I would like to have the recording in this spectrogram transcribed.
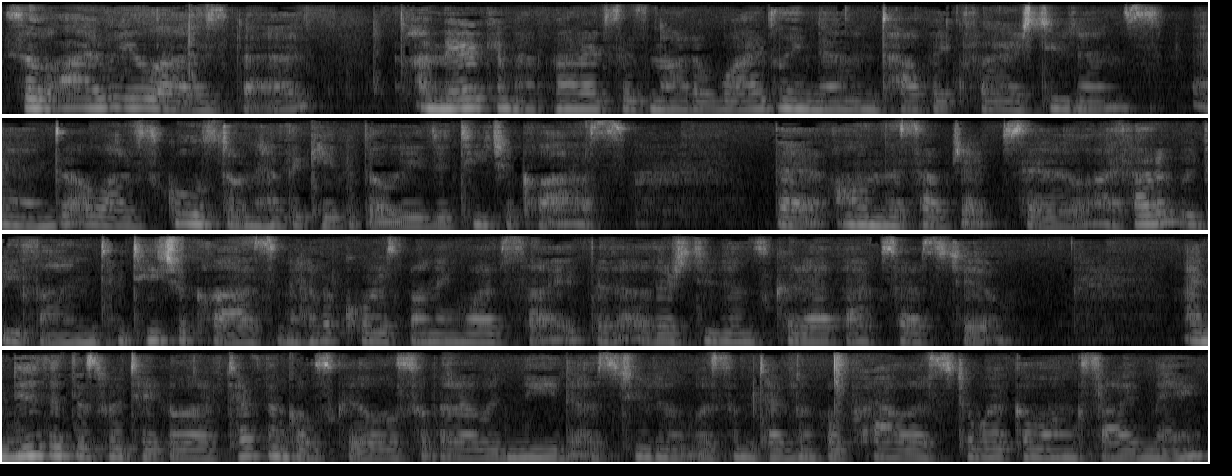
So I realized that American mathematics is not a widely known topic for our students, and a lot of schools don't have the capability to teach a class that on the subject. So I thought it would be fun to teach a class and have a corresponding website that other students could have access to. I knew that this would take a lot of technical skills, so that I would need a student with some technical prowess to work alongside me.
